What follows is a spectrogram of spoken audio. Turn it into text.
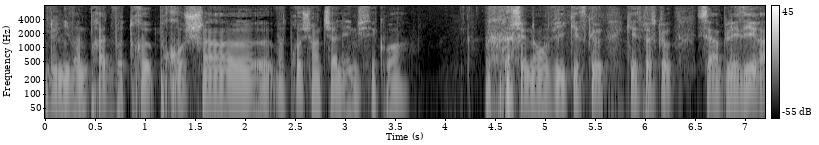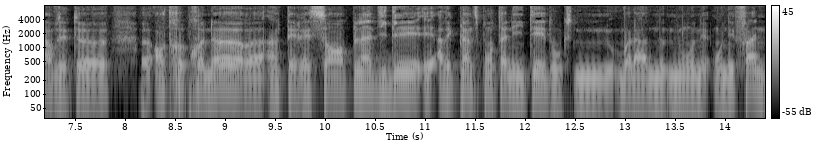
Denis Van Pratt, votre prochain, euh, votre prochain challenge, c'est quoi? Votre prochaine envie? Qu'est-ce que, qu'est-ce parce que c'est un plaisir. Hein, vous êtes euh, entrepreneur, intéressant, plein d'idées et avec plein de spontanéité. Donc voilà, nous on est, on est fans.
